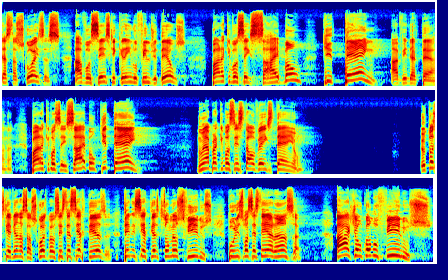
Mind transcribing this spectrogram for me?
estas coisas a vocês que creem no Filho de Deus, para que vocês saibam que tem a vida eterna, para que vocês saibam que tem, não é para que vocês talvez tenham. Eu estou escrevendo essas coisas para vocês terem certeza, terem certeza que são meus filhos, por isso vocês têm herança. Ajam como filhos,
